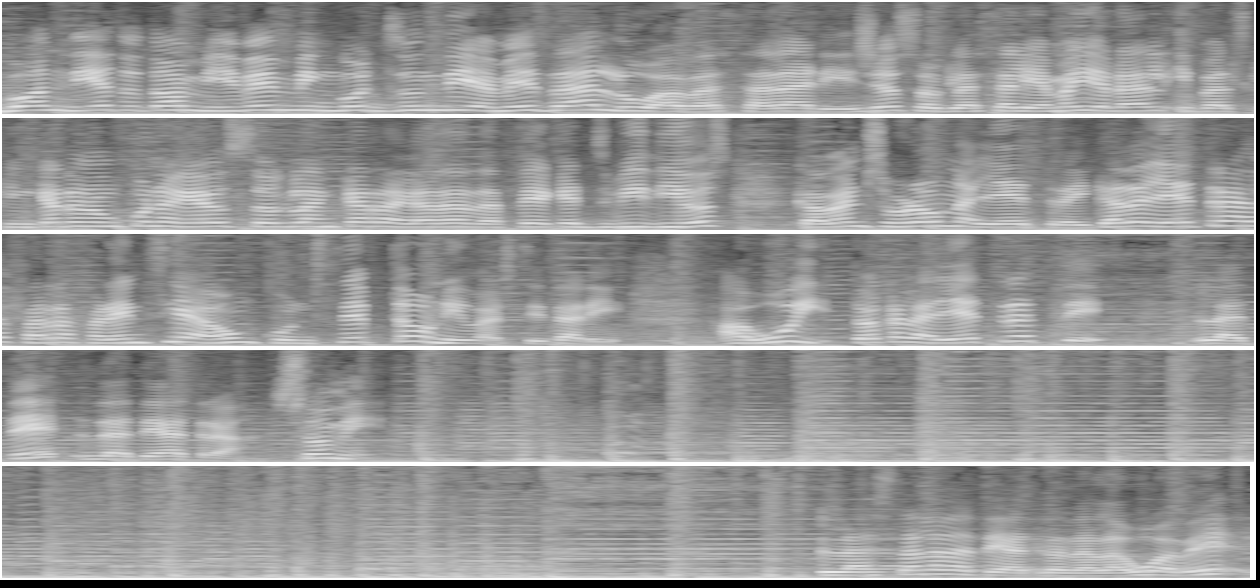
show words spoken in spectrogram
Bon dia a tothom i benvinguts un dia més a l'U Abecedari. Jo sóc la Cèlia Mayoral i pels que encara no em conegueu sóc l'encarregada de fer aquests vídeos que van sobre una lletra i cada lletra fa referència a un concepte universitari. Avui toca la lletra T, la T de teatre. Som-hi! La sala de teatre de la UAB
